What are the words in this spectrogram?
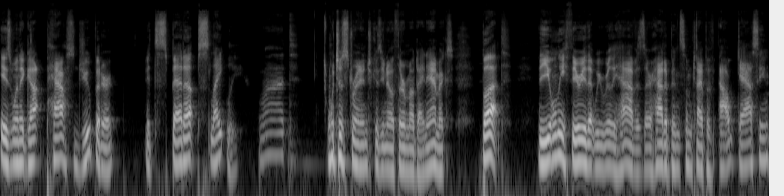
is when it got past Jupiter, it sped up slightly, What? which is strange because you know thermodynamics. But the only theory that we really have is there had to have been some type of outgassing.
